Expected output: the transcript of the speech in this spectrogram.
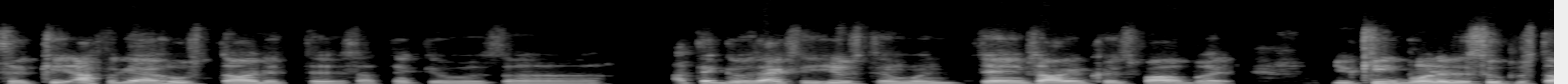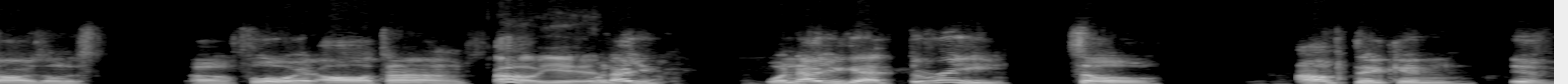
to keep. I forgot who started this. I think it was. uh I think it was actually Houston when James Harden, Chris Paul. But you keep one of the superstars on the uh, floor at all times. Oh yeah. Well now you, well now you got three. So I'm thinking if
